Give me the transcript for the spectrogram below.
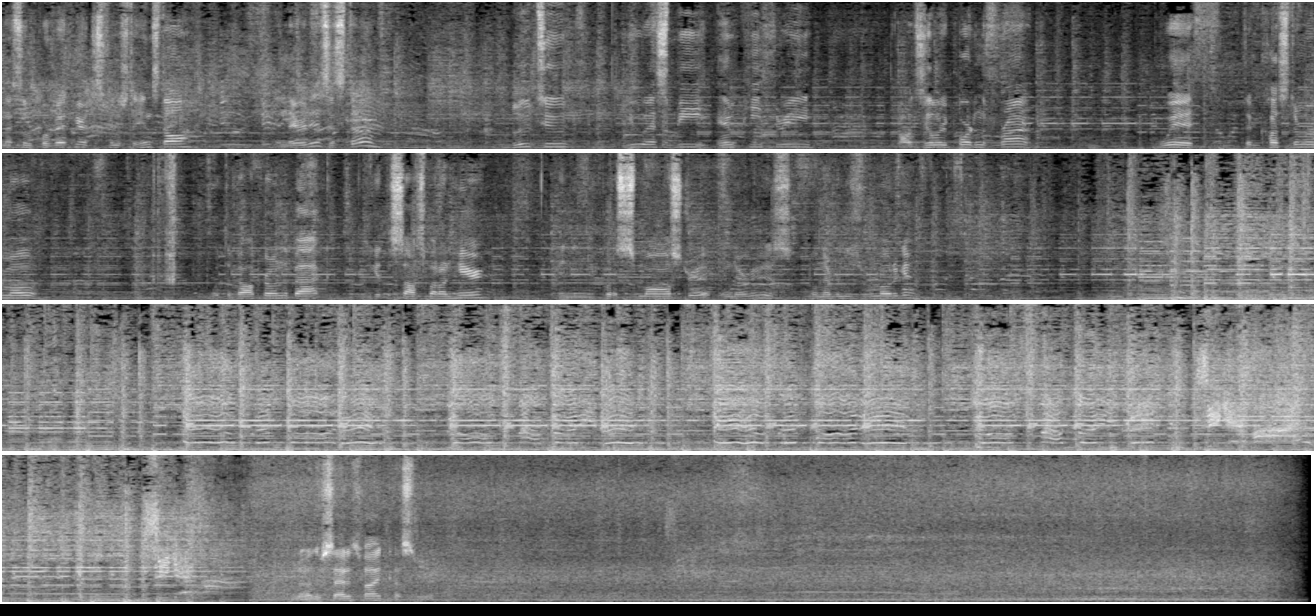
nice little Corvette here. Just finished the install, and there it is. It's done. Bluetooth, USB, MP3, auxiliary port in the front, with the custom remote, with the Velcro in the back. You get the soft spot on here, and then you put a small strip, and there it is. You'll never lose your remote again. another satisfied customer.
